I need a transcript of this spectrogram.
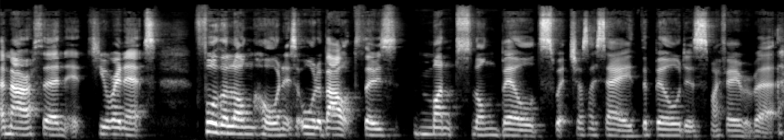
a marathon it's you're in it for the long haul and it's all about those months long builds which as i say the build is my favorite bit.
